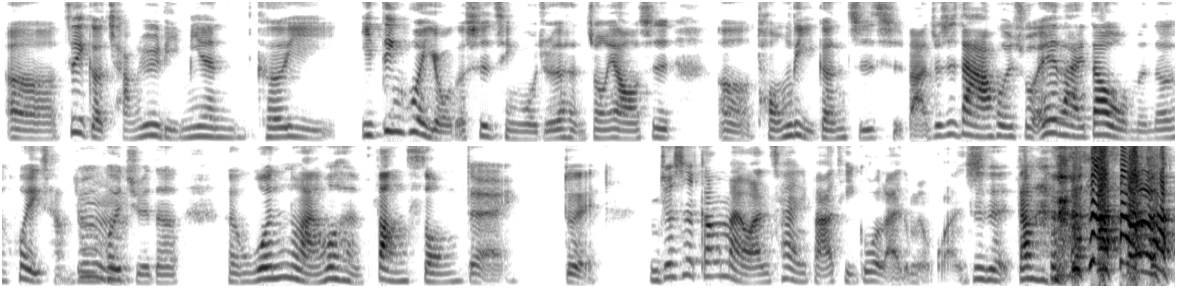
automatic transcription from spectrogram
呃这个场域里面，可以一定会有的事情，我觉得很重要是呃同理跟支持吧。就是大家会说，哎，来到我们的会场，就会嗯觉得很温暖或很放松。对对你就是刚买完菜，你把它提过来都没有关系。对对，当然 当然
